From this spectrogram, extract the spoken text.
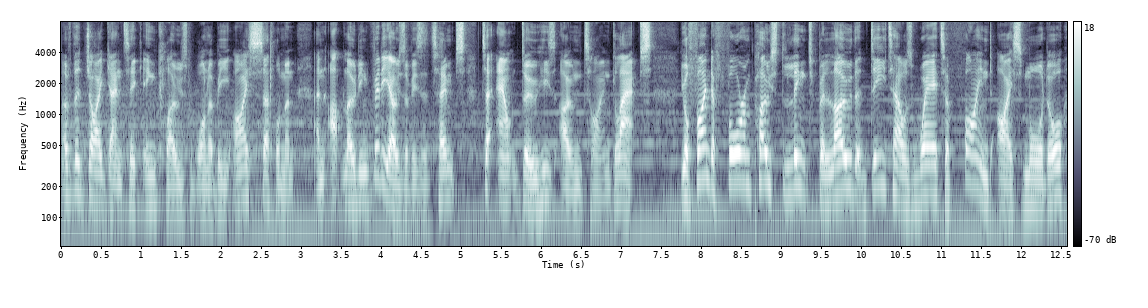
of the gigantic enclosed wannabe ice settlement and uploading videos of his attempts to outdo his own timed laps. You'll find a forum post linked below that details where to find Ice Mordor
